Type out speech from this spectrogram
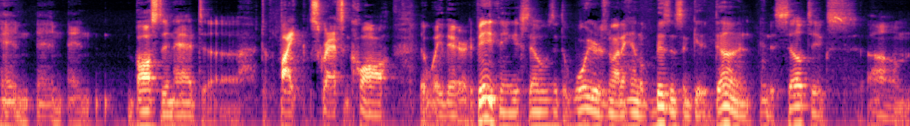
and and and Boston had to, uh, to fight, scratch and claw the way there. If anything, it shows that the Warriors know how to handle business and get it done, and the Celtics um,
